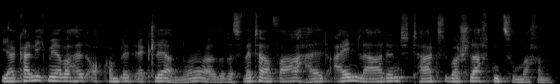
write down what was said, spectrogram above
Ja, kann ich mir aber halt auch komplett erklären. Ne? Also das Wetter war halt einladend, tagsüber Schlachten zu machen.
